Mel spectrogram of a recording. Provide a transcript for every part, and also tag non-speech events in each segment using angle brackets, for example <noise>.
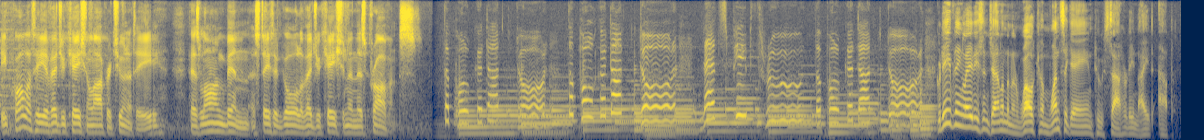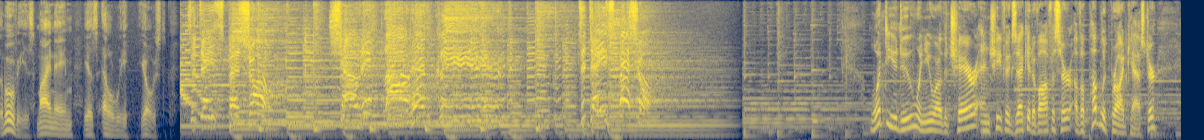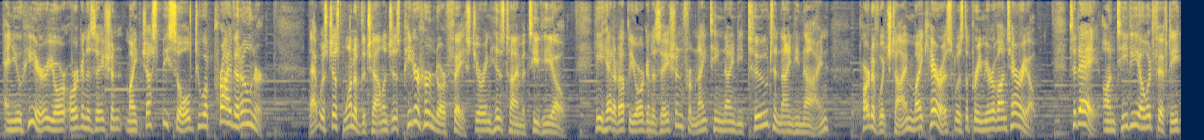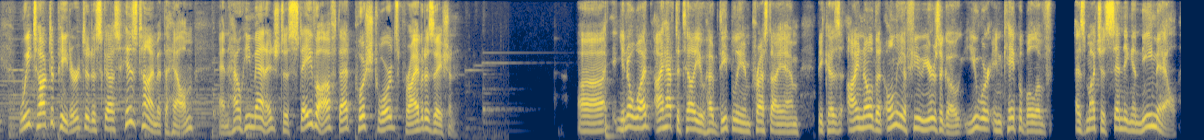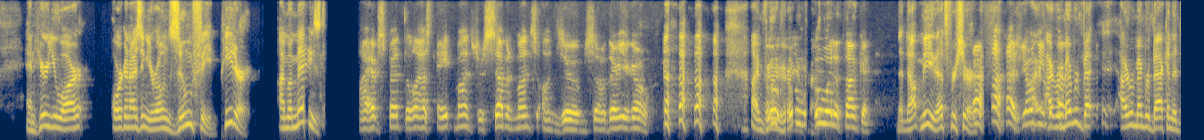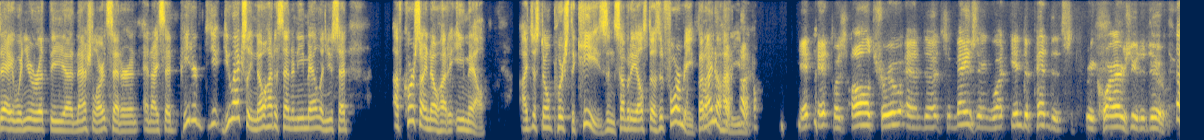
Equality of educational opportunity has long been a stated goal of education in this province. The polka dot door, the polka dot door. Let's peep through the polka dot door. Good evening, ladies and gentlemen, and welcome once again to Saturday Night at the Movies. My name is Elwy Yost. Today's special, shout it loud and clear. Today's special. What do you do when you are the chair and chief executive officer of a public broadcaster and you hear your organization might just be sold to a private owner? That was just one of the challenges Peter Herrndorf faced during his time at TVO. He headed up the organization from 1992 to 99, part of which time Mike Harris was the Premier of Ontario. Today on TVO at 50, we talk to Peter to discuss his time at the helm and how he managed to stave off that push towards privatization. Uh, you know what? I have to tell you how deeply impressed I am because I know that only a few years ago you were incapable of as much as sending an email. And here you are organizing your own Zoom feed. Peter, I'm amazed. I have spent the last eight months or seven months on Zoom. So there you go. <laughs> I'm very, who, very who, who would have thunk it? Not me, that's for sure. <laughs> I, I, remember. Ba- I remember back in the day when you were at the uh, National Arts Center, and, and I said, Peter, do you, do you actually know how to send an email? And you said, Of course, I know how to email. I just don't push the keys, and somebody else does it for me. But I know how to email. <laughs> it it was all true, and uh, it's amazing what independence requires you to do. <laughs>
